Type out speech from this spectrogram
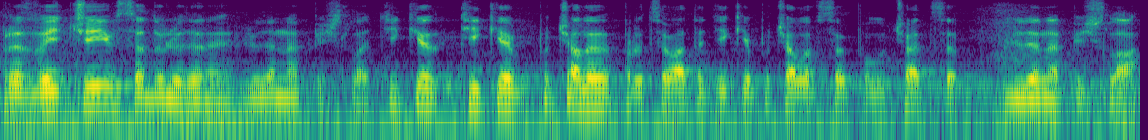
призвичаївся до людини, людина пішла. Тільки, тільки почали працювати, тільки почало все получатися, людина пішла.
